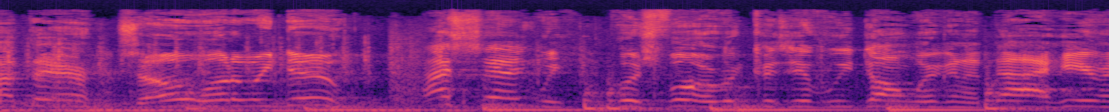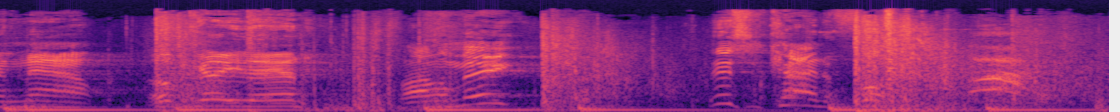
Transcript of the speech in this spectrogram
out there. So, what do we do? I said we push forward, because if we don't, we're gonna die here and now. Okay, then. Follow me? This is kind of fun. Get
